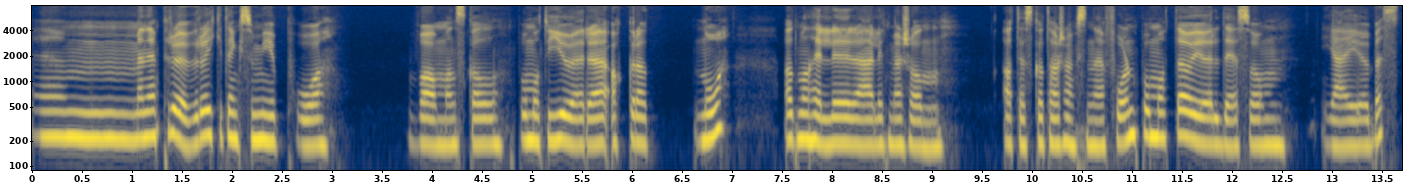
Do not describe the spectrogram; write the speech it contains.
Um, men jeg prøver å ikke tenke så mye på hva man skal på en måte gjøre akkurat nå. At man heller er litt mer sånn at jeg skal ta sjansen jeg får den, på en måte, og gjøre det som jeg gjør best.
